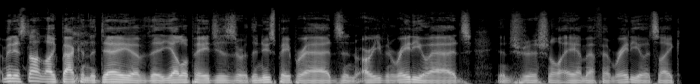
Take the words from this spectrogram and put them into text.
I mean, it's not like back in the day of the yellow pages or the newspaper ads and or even radio ads in traditional AM/FM radio. It's like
